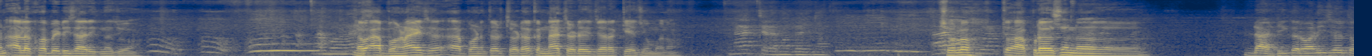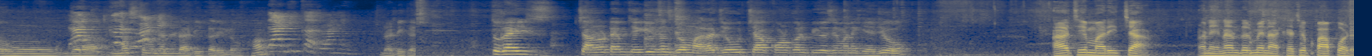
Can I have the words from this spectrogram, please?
અને આ લખવા બેઠી છે આ રીતના જો. આ ભણાય છે આ ભણતર ચઢક ના ચઢે જરા કહેજો મને. ચલો તો આપણે છે ને દાઢી કરવાની છે તો હું જરા મસ્ત મજાની દાઢી કરી લઉં હા? દાઢી કરી તો ગાઈઝ ચાનો ટાઈમ થઈ ગયો છે ને જો મારા જેવું ચા કોણ કોણ પીવે છે મને કહેજો. આ છે મારી ચા અને એના અંદર મેં નાખ્યા છે પાપડ.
